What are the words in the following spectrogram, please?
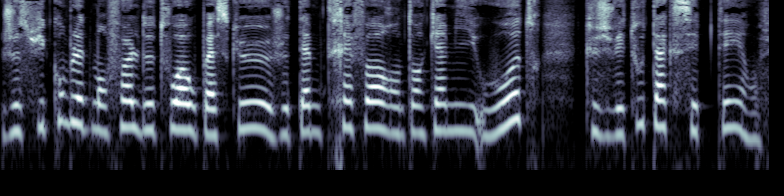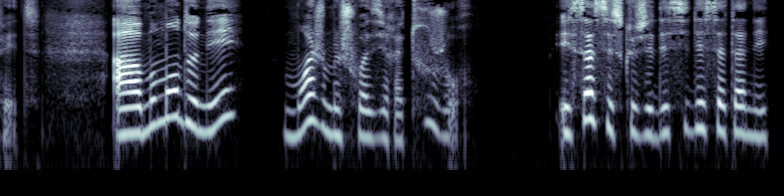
je suis complètement folle de toi ou parce que je t'aime très fort en tant qu'ami ou autre, que je vais tout accepter en fait. À un moment donné, moi je me choisirai toujours. Et ça, c'est ce que j'ai décidé cette année.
